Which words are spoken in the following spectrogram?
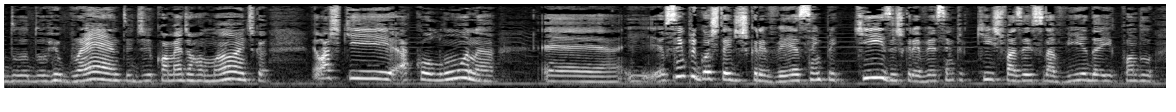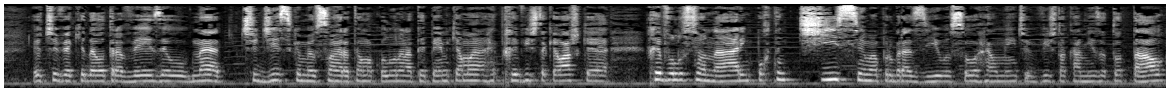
do, do Hugh Grant, de comédia romântica. Eu acho que a coluna. É, eu sempre gostei de escrever, sempre quis escrever, sempre quis fazer isso da vida. E quando eu tive aqui da outra vez, eu né, te disse que o meu sonho era ter uma coluna na TPM, que é uma re- revista que eu acho que é revolucionária, importantíssima para o Brasil. Eu sou realmente visto a camisa total.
